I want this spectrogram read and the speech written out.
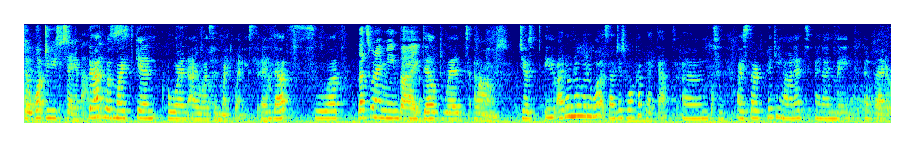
So, what do you say about That That was my skin when I was in my 20s. And that's what That's what I mean by. I dealt with. Um, hormones. just, I I don't know what it was. I just woke up like that. And I started picking on it and I made it better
